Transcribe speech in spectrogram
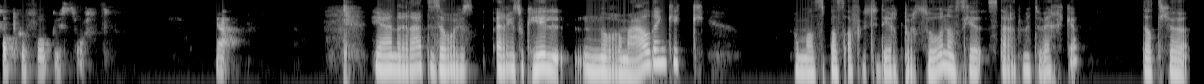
op gefocust wordt. Ja. Ja, inderdaad. Het is ergens, ook heel normaal, denk ik, om als pas afgestudeerd persoon, als je start met werken, dat je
